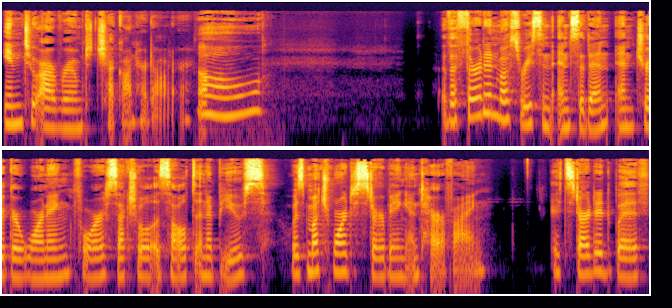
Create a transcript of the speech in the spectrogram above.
into our room to check on her daughter. Oh. The third and most recent incident and trigger warning for sexual assault and abuse was much more disturbing and terrifying. It started with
